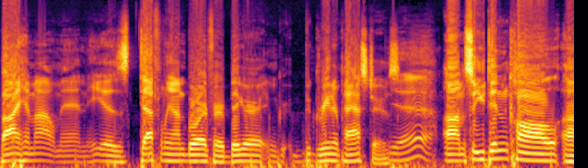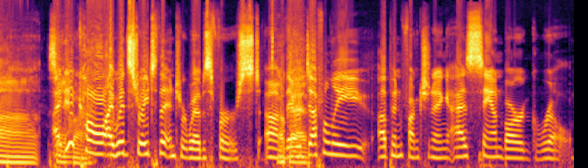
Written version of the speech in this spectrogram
buy him out, man, he is definitely on board for bigger and gr- greener pastures. Yeah. Um. So you didn't call. Uh. I did call. I went straight to the interwebs first. Um, Okay. They're definitely up and functioning as Sandbar Grill.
